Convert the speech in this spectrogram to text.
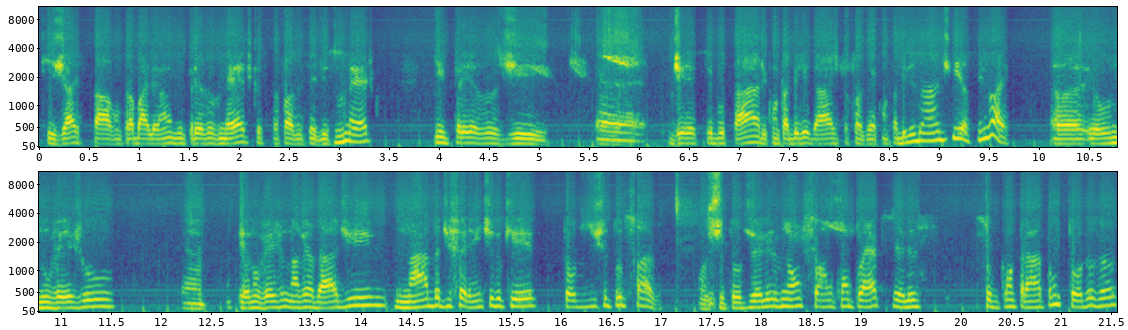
que já estavam trabalhando, empresas médicas para fazer serviços médicos, empresas de é, direito tributário, contabilidade para fazer a contabilidade e assim vai. Uh, eu não vejo, uh, eu não vejo na verdade nada diferente do que todos os institutos fazem. Os institutos eles não são completos, eles subcontratam todas as,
